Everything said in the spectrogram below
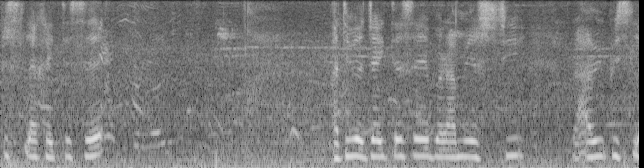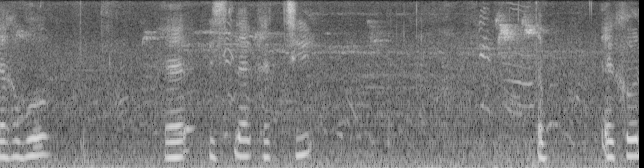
পিছলা খাইতেছে। আতিফা যাইতেছে, এবার আমি আসছি। আমি পিছলা খাব। হ্যাঁ পিছলা খাচ্ছি। এখন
